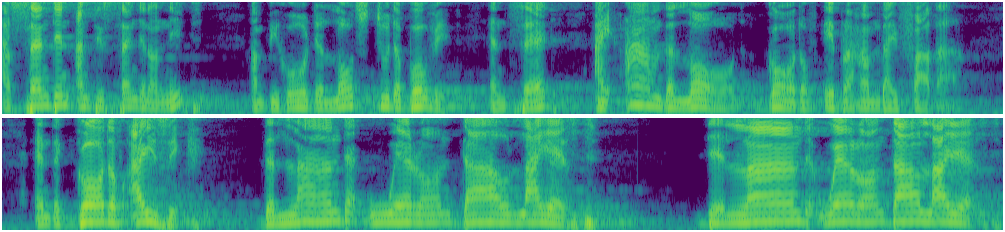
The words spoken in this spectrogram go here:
ascending and descending on it. And behold, the Lord stood above it and said, I am the Lord, God of Abraham thy father, and the God of Isaac, the land whereon thou liest. The land whereon thou liest.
